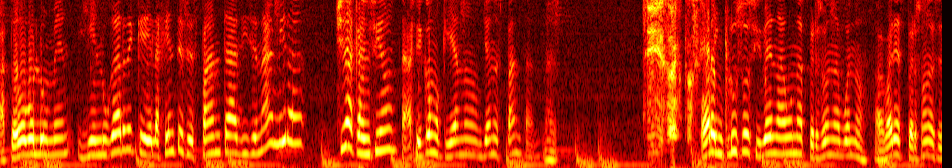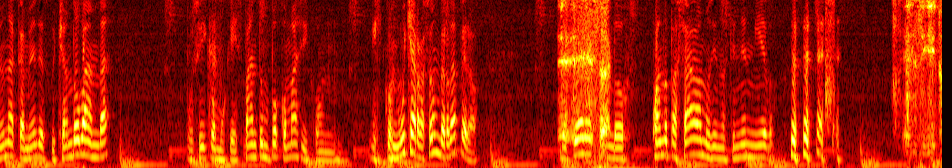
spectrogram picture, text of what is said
a todo volumen y en lugar de que la gente se espanta, dicen, "Ah, mira, chida canción." Así como que ya no ya no espantan. Sí, exacto. Sí. Ahora incluso si ven a una persona, bueno, a varias personas en una camioneta escuchando banda, pues sí, como que espanta un poco más y con, y con mucha razón, ¿verdad? Pero recuerdo cuando, cuando pasábamos y nos tenían miedo. Sí, ¿no?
